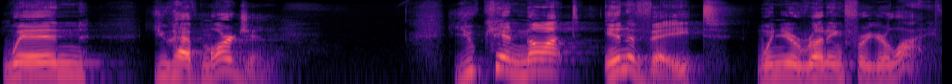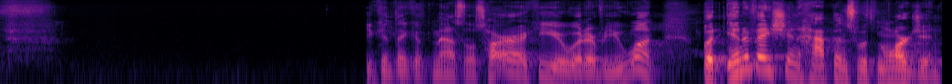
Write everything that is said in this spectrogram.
when you have margin. You cannot innovate when you're running for your life. You can think of Maslow's hierarchy or whatever you want. But innovation happens with margin,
